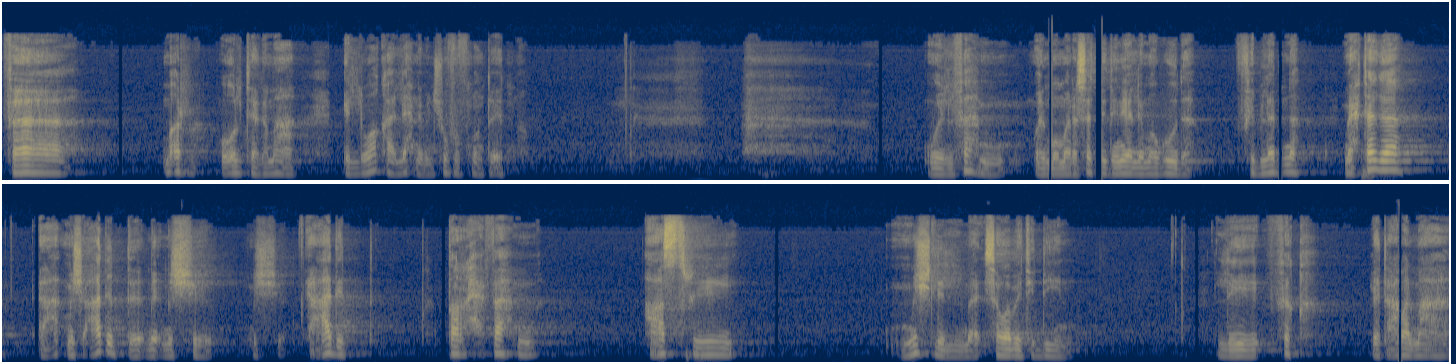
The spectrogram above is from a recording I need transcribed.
فمرة وقلت يا جماعة الواقع اللي إحنا بنشوفه في منطقتنا والفهم والممارسات الدينية اللي موجودة في بلادنا محتاجة إع- مش إعادة م- مش مش إعادة طرح فهم عصري مش لثوابت الدين لفقه يتعامل مع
